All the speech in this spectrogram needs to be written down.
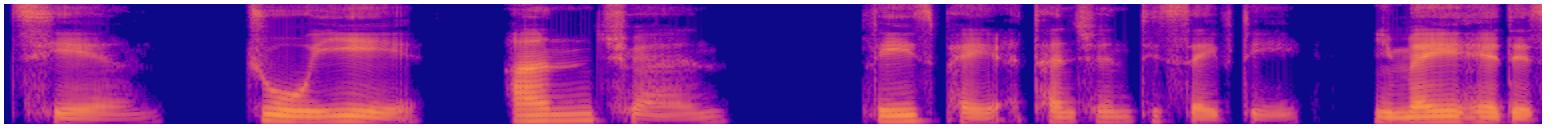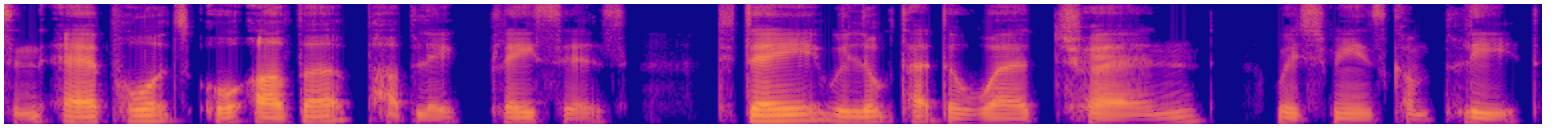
请 注意安全. Please pay attention to safety. You may hear this in airports or other public places. Today we looked at the word 全, which means complete,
